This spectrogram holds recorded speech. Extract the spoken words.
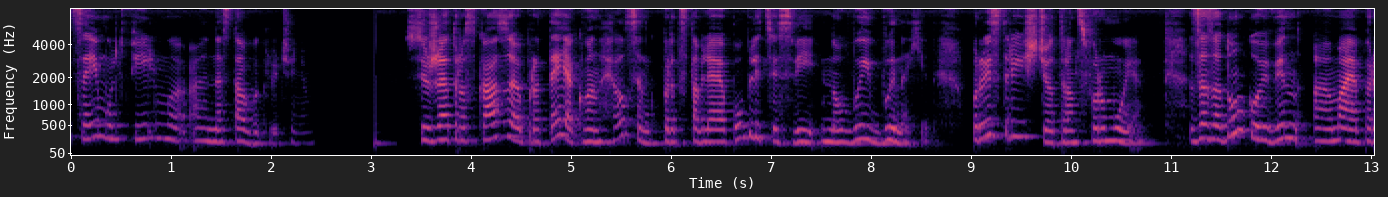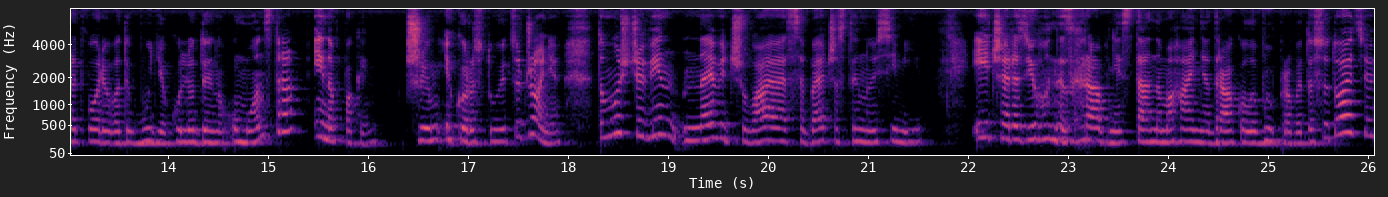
цей мультфільм е, не став виключенням. Сюжет розказує про те, як Ван Хелсинг представляє публіці свій новий винахід пристрій, що трансформує. За задумкою, він е, має перетворювати будь-яку людину у монстра і навпаки. Чим і користується Джоні, тому що він не відчуває себе частиною сім'ї. І через його незграбність та намагання Дракули виправити ситуацію,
